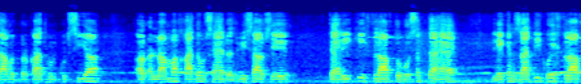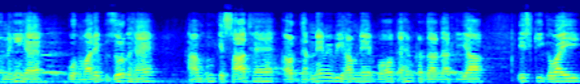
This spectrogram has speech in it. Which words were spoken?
دامت برکات القدسیہ اور علامہ خادم حسین رضوی صاحب سے تحریکی اختلاف تو ہو سکتا ہے، لیکن ذاتی کوئی اختلاف نہیں ہے۔ وہ ہمارے بزرگ ہیں، ہم ان کے ساتھ ہیں اور دھرنے میں بھی ہم نے بہت اہم کردار ادا کیا۔ اس کی گواہی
